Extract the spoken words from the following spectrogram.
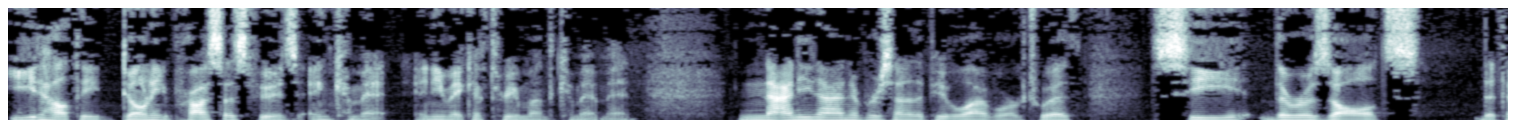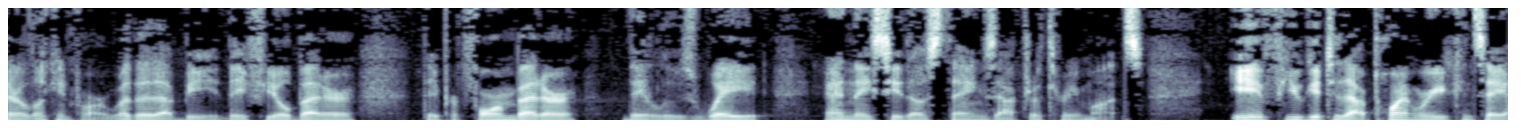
eat healthy, don't eat processed foods, and commit, and you make a three month commitment, 99% of the people I've worked with see the results that they're looking for, whether that be they feel better, they perform better, they lose weight, and they see those things after three months. If you get to that point where you can say,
